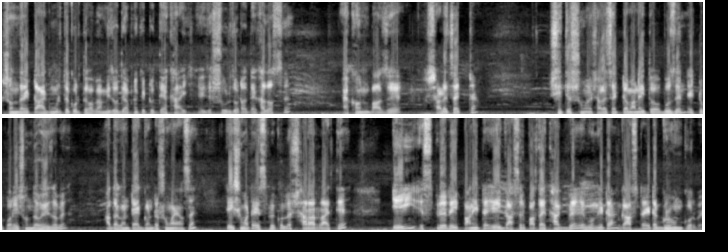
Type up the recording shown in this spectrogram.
সন্ধ্যার একটু আগ মুহূর্তে করতে হবে। আমি যদি আপনাকে একটু দেখাই, এই যে সূর্যটা দেখা যাচ্ছে, এখন বাজে সাড়ে চারটা। শীতের সময় সাড়ে চারটা মানেই তো বুঝেন, একটু পরেই সন্ধ্যা হয়ে যাবে। আধা ঘণ্টা, এক ঘণ্টা সময় আছে। এই সময়টা স্প্রে করলে সারা রাতে এই স্প্রের এই পানিটা এই গাছের পাতায় থাকবে এবং এটা গাছটা এটা গ্রহণ করবে।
